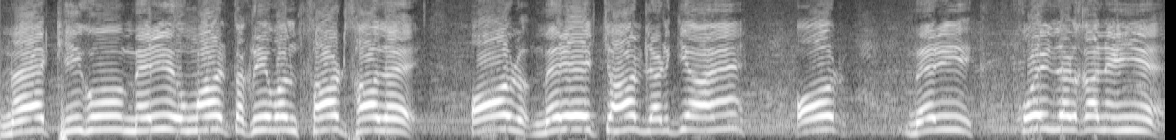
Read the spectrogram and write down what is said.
मैं ठीक हूँ मेरी उम्र तकरीबन साठ साल है और मेरे चार लड़कियाँ हैं और मेरी कोई लड़का नहीं है।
